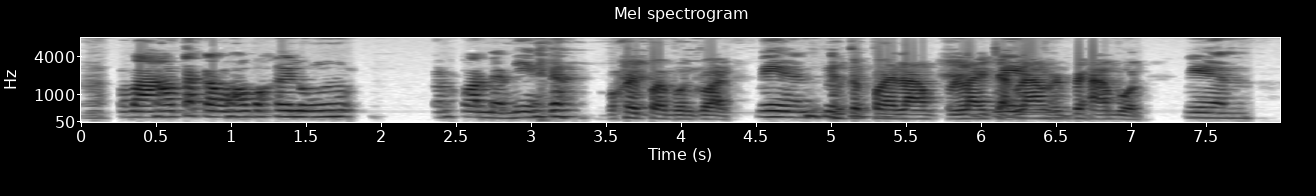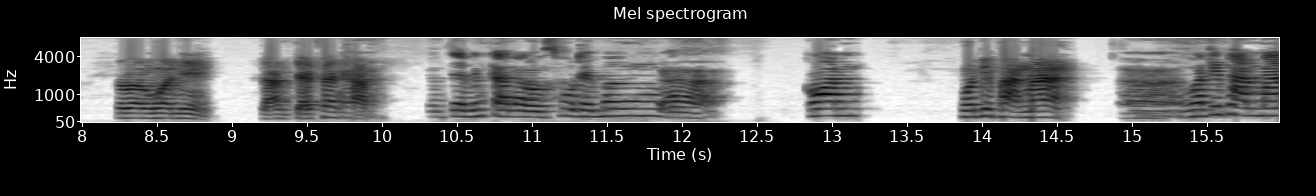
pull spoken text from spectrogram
อ่าเพราะว่าเขาตะเกาเขาบ่เคยลงก่อนๆแบบนี้ไม่เคยปล่อยบนก่อนแม่นมันจะปล่อยลางไล่จากลางขึ้นไปหาบนแม่นแต่ว่างวดนี้ตามใจแฟนคลับจำใจเป็นการเอาสูตรให้เบิ่งอ่าก่อน งวดที่ผ่านมา อ่างวดที่ผ่านมา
